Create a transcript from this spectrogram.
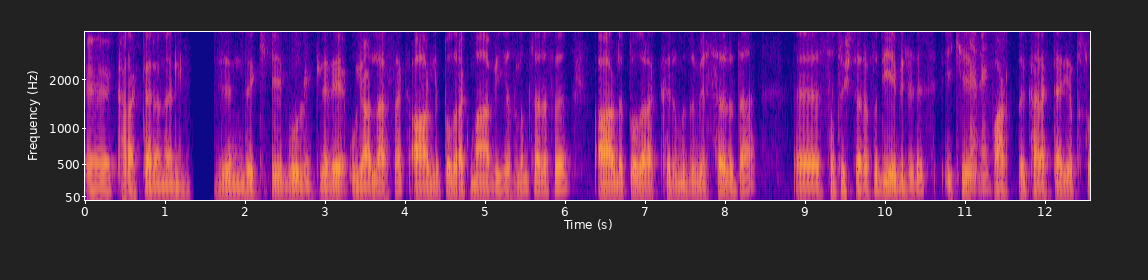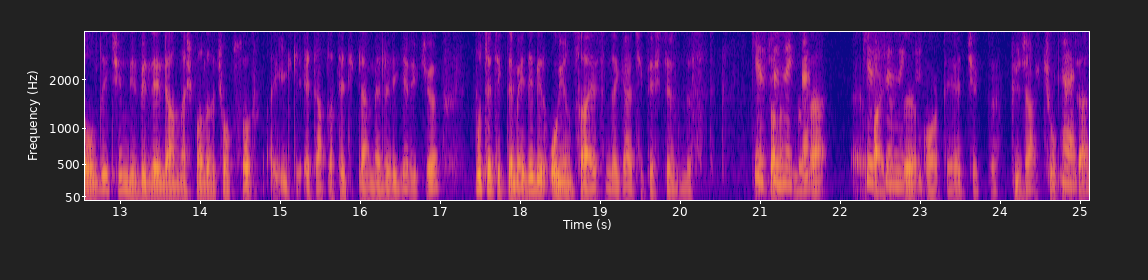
E, karakter analizindeki bu renkleri uyarlarsak ağırlıklı olarak mavi yazılım tarafı, ağırlıklı olarak kırmızı ve sarı da e, satış tarafı diyebiliriz. İki evet. farklı karakter yapısı olduğu için birbirleriyle anlaşmaları çok zor. İlk etapta tetiklenmeleri gerekiyor. Bu tetiklemeyi de bir oyun sayesinde gerçekleştirdiniz. Kesinlikle. Sonrasında da e, faydası ortaya çıktı. Güzel, çok evet. güzel.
